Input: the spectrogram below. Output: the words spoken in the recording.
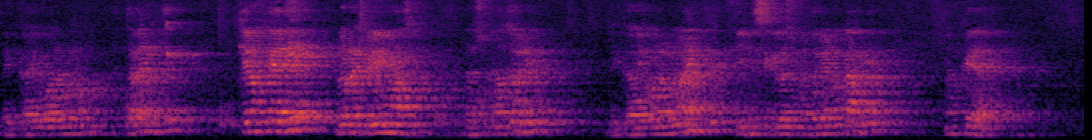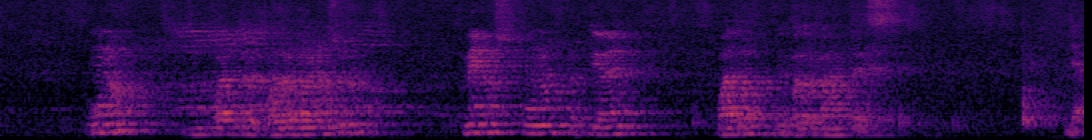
de K igual a 1 hasta 20, ¿qué nos quedaría? Lo reescribimos así, la sumatoria de K igual a 1 a 20, fíjense que la sumatoria no cambia, nos queda 1, un cuarto de 4K menos 1, menos 1 partido en 4 de 4K más 3. Ya.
